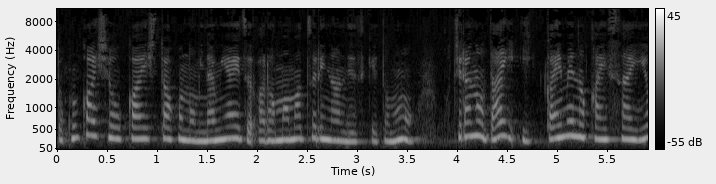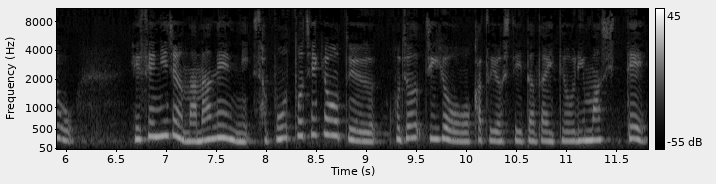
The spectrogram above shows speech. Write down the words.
今回紹介したこの南会津アロマ祭りなんですけどもこちらの第1回目の開催を平成27年にサポート事業という補助事業を活用していただいておりまして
